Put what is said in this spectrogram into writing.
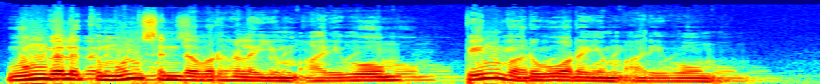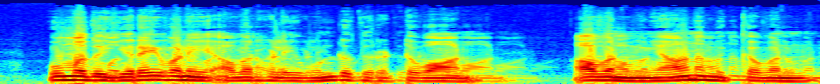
உங்களுக்கு முன் சென்றவர்களையும் அறிவோம் பின் வருவோரையும் அறிவோம். உமது இறைவனை அவர்களை ஒன்று திரட்டுவான். அவன் ஞானமிக்கவன்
